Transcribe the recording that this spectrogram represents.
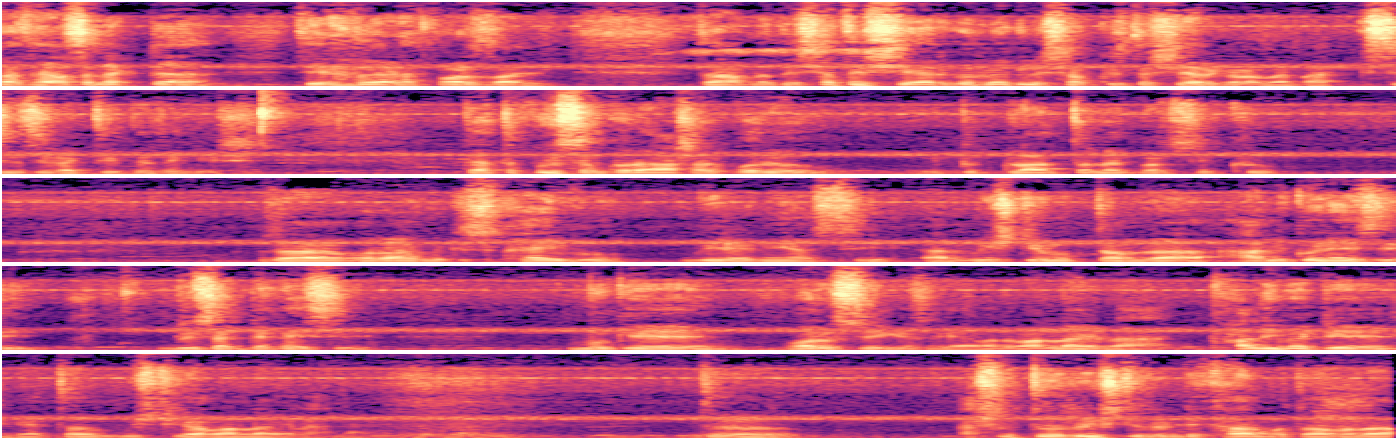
কথা আছে না একটা সেরকম একটা পর্যায়ে। তো আপনাদের সাথে শেয়ার করবে গেলে সবকিছু শেয়ার করা যায় না, কিছু কিছু ব্যক্তিগত জিনিস তা এত পরিশ্রম করে আসার পরেও একটু ক্লান্ত লাগবার সে খুব যা ওরা আমি কিছু খাইবো বিরিয়ানি আসছি আর মিষ্টি মুখ তো আমরা আমি করে আছি দুই চারটা খাইছি। মুখে অরস হয়ে গেছে আমার ভালো লাগে না। খালি পেটে এত মিষ্টি খাওয়া ভালো লাগে না। তো আসলে তো রেস্টুরেন্টে খাওয়ার মতো আমরা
